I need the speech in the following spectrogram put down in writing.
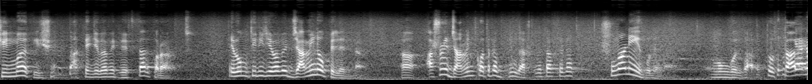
চিন্ময় কৃষ্ণ তাকে যেভাবে গ্রেফতার করা হচ্ছে এবং তিনি যেভাবে জামিনও পেলেন না আসলে জামিন কতটা ভুল আসলে তার সেটা শুনানি হলো না মঙ্গলবার। তো কেন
